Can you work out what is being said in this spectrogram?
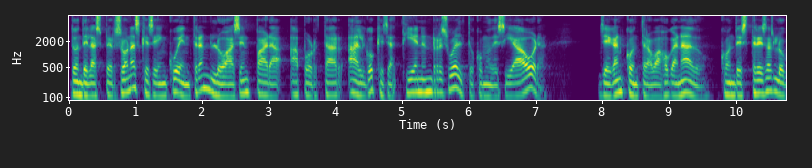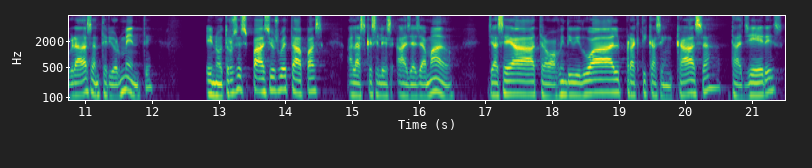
donde las personas que se encuentran lo hacen para aportar algo que ya tienen resuelto, como decía ahora. Llegan con trabajo ganado, con destrezas logradas anteriormente, en otros espacios o etapas a las que se les haya llamado, ya sea trabajo individual, prácticas en casa, talleres,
